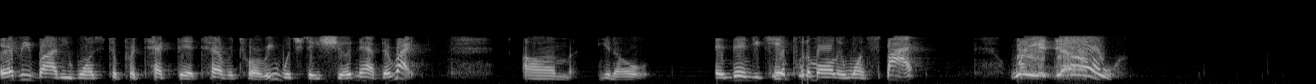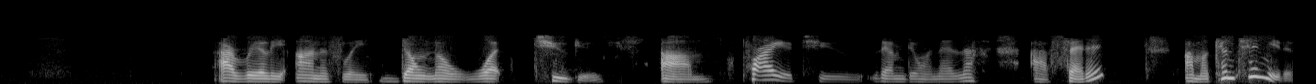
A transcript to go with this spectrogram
everybody wants to protect their territory, which they should and have the right. Um, you know, and then you can't put them all in one spot. What do you do? I really honestly don't know what to do. Um, prior to them doing that, and I, I've said it, I'm going to continue to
